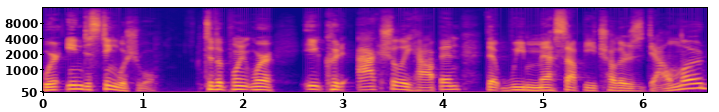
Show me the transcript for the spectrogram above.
we're indistinguishable to the point where it could actually happen that we mess up each other's download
